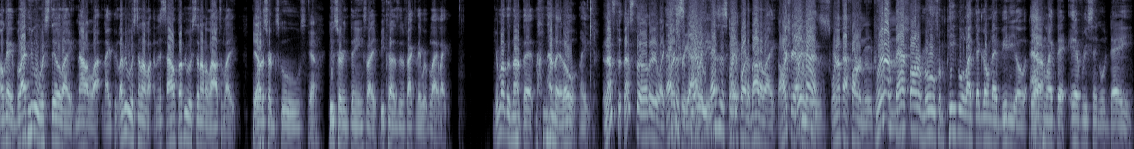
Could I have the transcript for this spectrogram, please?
okay, black people were still like not a lot. Like black people were still not allowed- in the South. Black people were still not allowed to like Yeah. go to certain schools, Yeah. do certain things, like because of the fact that they were black. Like, your mother's not that not that old. Like And that's the that's the other like harsh scary. reality. That's the scary Right. part about it. Like The harsh we're reality not- is we're not that far removed. We're from, not that far removed from people like that girl in that video Yeah. acting like that every single day,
